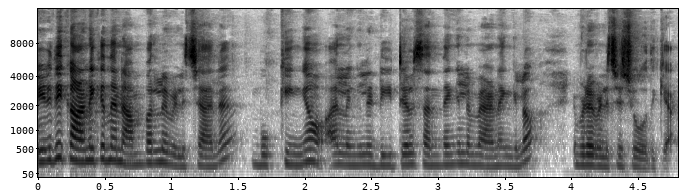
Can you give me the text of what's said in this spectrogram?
എഴുതി കാണിക്കുന്ന നമ്പറിൽ വിളിച്ചാൽ ബുക്കിങ്ങോ അല്ലെങ്കിൽ ഡീറ്റെയിൽസ് എന്തെങ്കിലും വേണമെങ്കിലോ ഇവിടെ വിളിച്ച് ചോദിക്കാം.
